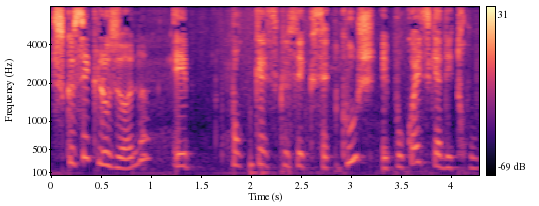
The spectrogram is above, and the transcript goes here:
ce que c'est que l'ozone et qu'est-ce que c'est que cette couche et pourquoi est-ce qu'il y a des trous?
